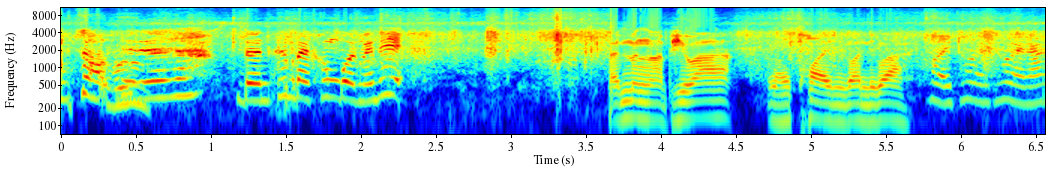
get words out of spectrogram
กูจับมืเดี๋ยวอเดี๋ยวเดี๋ยวเดินขึ้นไปข้างบนไหมพี่ แป๊บนึงอะพี่ว่าเราถอยมันก่อนดีกว่า ถอยถอยถอยนะ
